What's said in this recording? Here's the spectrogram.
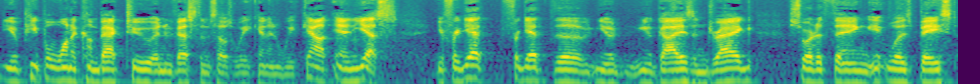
you know, people want to come back to and invest themselves week in and week out. And yes, you forget forget the you know you guys and drag sort of thing. It was based.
